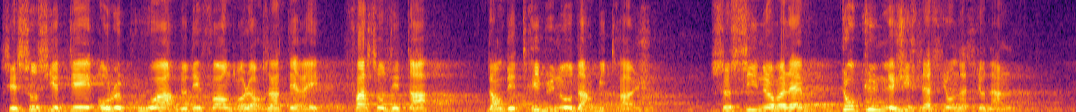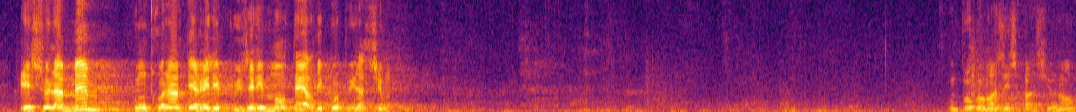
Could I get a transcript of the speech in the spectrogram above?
Ces sociétés ont le pouvoir de défendre leurs intérêts face aux États dans des tribunaux d'arbitrage. Ceci ne relève d'aucune législation nationale, et cela même contre l'intérêt les plus élémentaires des populations. Un peu comme un espace, non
